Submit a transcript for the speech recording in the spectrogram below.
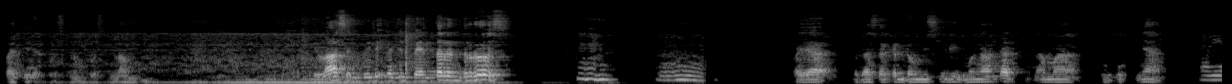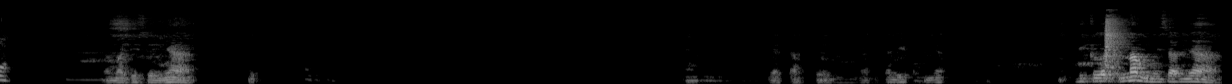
Supaya tidak kelas 6, kelas 6 jelas yang pilih kajian pentaran terus. Supaya berdasarkan domisili mengangkat nama guguknya oh iya. Nama dusunnya. Ya nanti kan ditanya di kelas 6 misalnya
